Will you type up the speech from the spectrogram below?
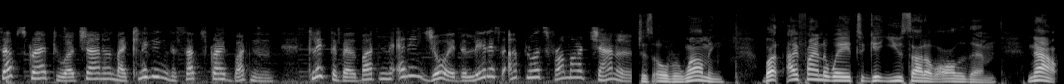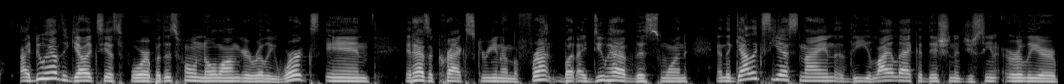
Subscribe to our channel by clicking the subscribe button. Click the bell button and enjoy the latest uploads from our channel. Just overwhelming, but I find a way to get use out of all of them. Now, I do have the Galaxy S4, but this phone no longer really works and it has a cracked screen on the front, but I do have this one. And the Galaxy S9, the Lilac edition that you've seen earlier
